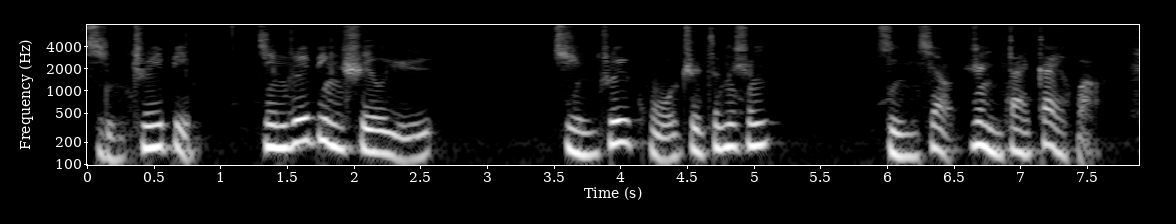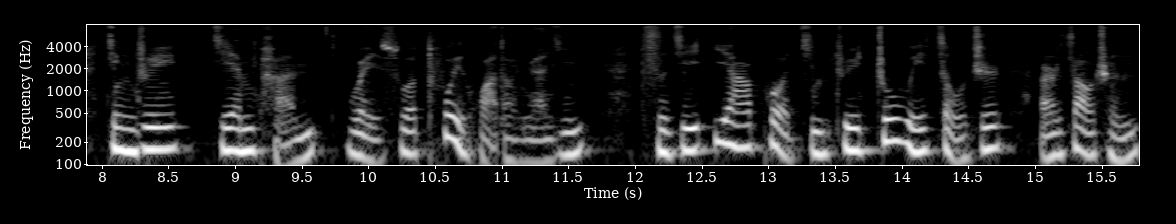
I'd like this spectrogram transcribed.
颈椎病。颈椎病是由于颈椎骨质增生、颈项韧带钙化、颈椎间盘萎缩退化等原因，刺激压迫颈椎周围组织而造成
